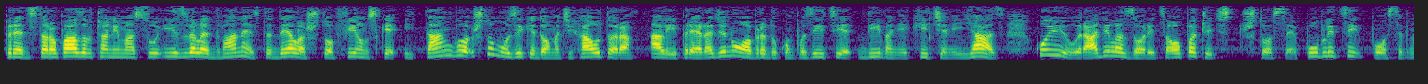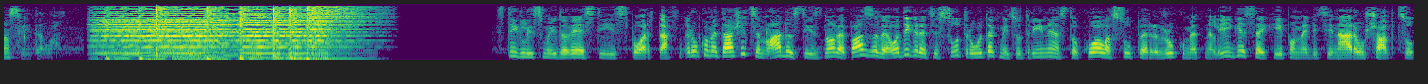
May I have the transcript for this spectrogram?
Pred Staropazovčanima su izvele 12 dela što filmske i tango, što muzike domaćih autora, ali i prerađenu obradu kompozicije Divanje Kićen i Jaz, koju je uradila Zorica Opačić, što se publici posebno svidelo. Stigli smo i do vesti iz sporta. Rukometašice mladosti iz Nove Pazove odigraće sutra utakmicu 13. kola Super rukometne lige sa ekipom medicinara u Šapcu.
